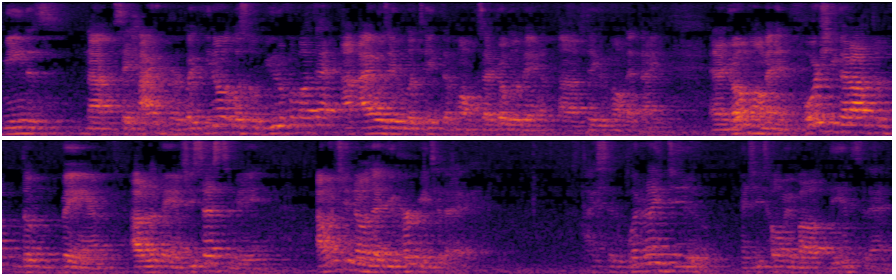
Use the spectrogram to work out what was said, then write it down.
mean to not say hi to her, but you know what was so beautiful about that? I, I was able to take them home because I drove the van uh, take them home that night. And I drove them home, and before she got off the, the van, out of the van, she says to me, I want you to know that you hurt me today. I said, What did I do? And she told me about the incident.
